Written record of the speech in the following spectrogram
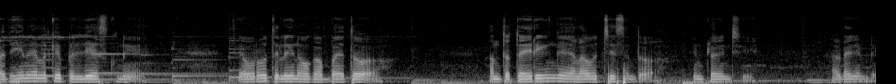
పదిహేను ఏళ్ళకే పెళ్ళి చేసుకుని ఎవరో తెలియని ఒక అబ్బాయితో అంత ధైర్యంగా ఎలా వచ్చేసిందో ఇంట్లో నుంచి అడగండి.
